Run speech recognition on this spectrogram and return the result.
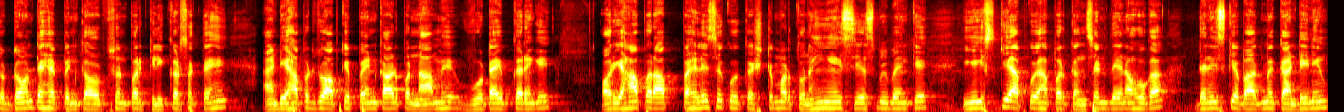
तो डोंट है पेन का ऑप्शन पर क्लिक कर सकते हैं। एंड यहाँ पर जो आपके पेन कार्ड पर नाम है वो टाइप करेंगे। और यहाँ पर आप पहले से कोई कस्टमर तो नहीं है सीएसबी बैंक के। ये इसकी आपको यहाँ पर कंसेंट देना होगा। देन इसके बाद में कंटिन्यू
